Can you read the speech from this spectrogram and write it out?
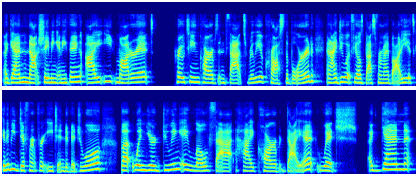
Again, not shaming anything. I eat moderate protein, carbs, and fats really across the board. And I do what feels best for my body. It's going to be different for each individual. But when you're doing a low fat, high carb diet, which again,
